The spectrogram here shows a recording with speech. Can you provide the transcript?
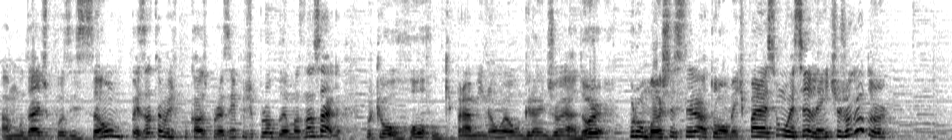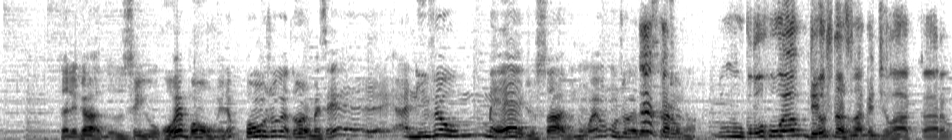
a mudar de posição exatamente por causa, por exemplo, de problemas na zaga. Porque o Rojo, que para mim não é um grande jogador, pro Manchester atualmente parece um excelente jogador. Tá ligado? Assim, o Rojo é bom, ele é um bom jogador, mas é, é a nível médio, sabe? Não é um jogador é, excepcional. Cara, o Rojo é o deus da zaga de lá, cara. O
